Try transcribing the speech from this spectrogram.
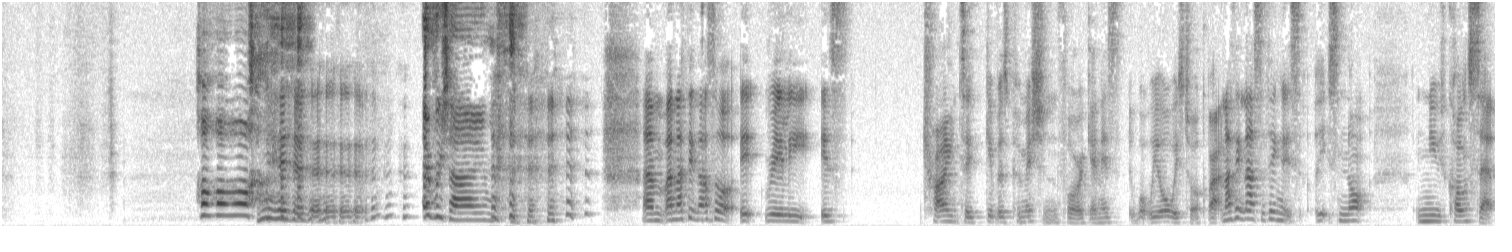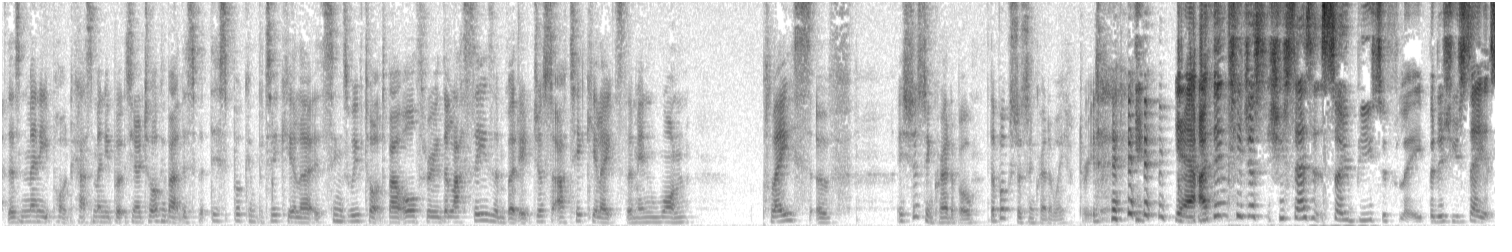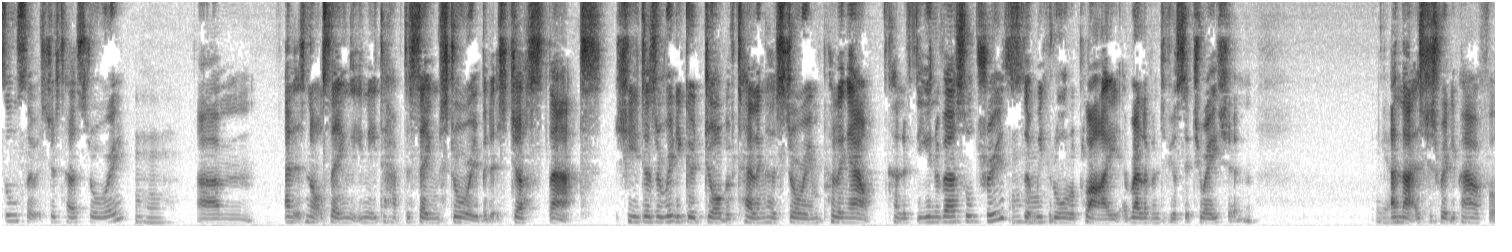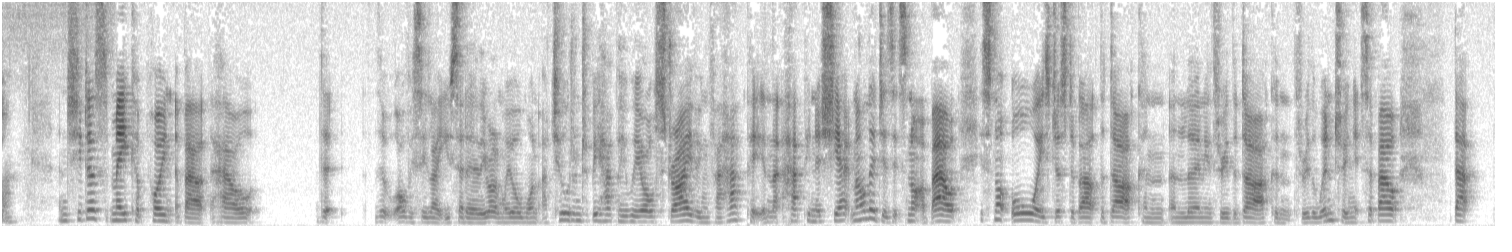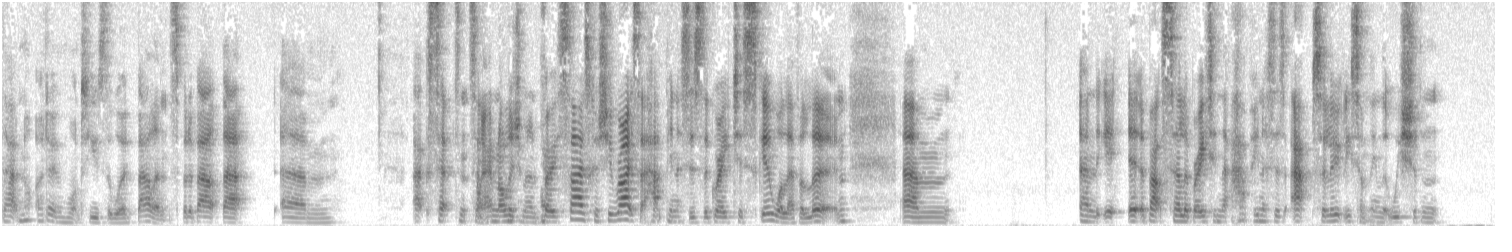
every time um, and I think that's what it really is trying to give us permission for again is what we always talk about. And I think that's the thing. It's it's not new concept. There's many podcasts, many books, you know, talking about this, but this book in particular, it's things we've talked about all through the last season, but it just articulates them in one place of. It's just incredible. The book's just incredible. You have to read. it. yeah i think she just she says it so beautifully but as you say it's also it's just her story Mhm. um and it's not saying that you need to have the same story but it's just that she does a really good job of telling her story and pulling out kind of the universal truths that we could all apply irrelevant of your situation Yeah. and that is just really powerful And she does make a point about how that obviously, like you said earlier on, we all want our children to be happy. We're all striving for happy, and that happiness she acknowledges. It's not about. It's not always just about the dark and, and learning through the dark and through the wintering. It's about that that not. I don't want to use the word balance, but about that. Um, acceptance and acknowledgement of both sides because she writes that happiness is the greatest skill we'll ever learn um, and it, it, about celebrating that happiness is absolutely something that we shouldn't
